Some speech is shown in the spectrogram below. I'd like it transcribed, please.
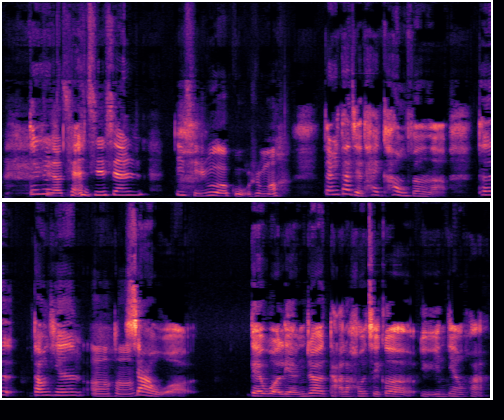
但是 前期先一起入个股是吗？但是大姐太亢奋了，她当天嗯哼，下午给我连着打了好几个语音电话，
